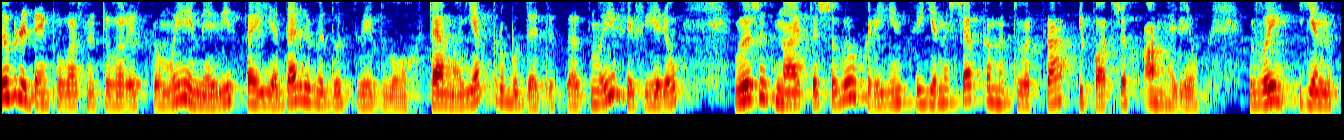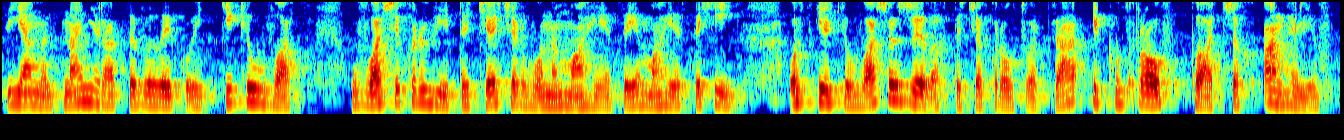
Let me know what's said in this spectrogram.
Добрий день, поважне товариство. Моє ім'я Віста і я далі веду свій блог. Тема Як пробудитися. З моїх ефірів ви вже знаєте, що ви, українці, є нащадками Творця і падших ангелів. Ви є носіями знань раси великої. Тільки у вас, у вашій крові тече червона магія. Це є магія стихій. Оскільки у ваших жилах тече кров Творця і кров падших ангелів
